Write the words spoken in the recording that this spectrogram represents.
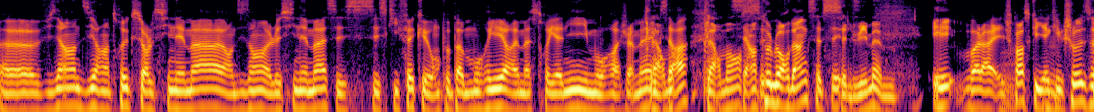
euh, vient dire un truc sur le cinéma en disant le cinéma c'est ce qui fait qu'on peut pas mourir et Mastroianni il mourra jamais, clairement, etc. Clairement, c'est un peu lourdingue. C'est lui-même. Et voilà, et je pense qu'il y a quelque chose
